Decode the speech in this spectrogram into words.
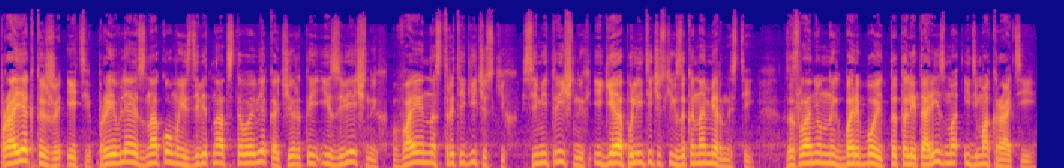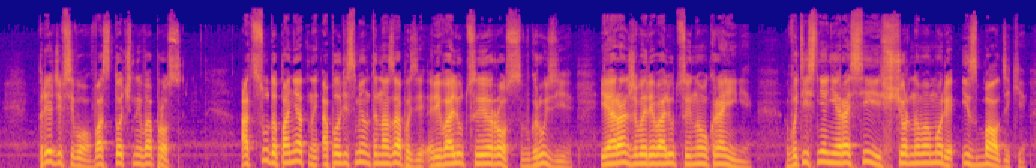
Проекты же эти проявляют знакомые с XIX века черты извечных военно-стратегических, симметричных и геополитических закономерностей, заслоненных борьбой тоталитаризма и демократии. Прежде всего, восточный вопрос. Отсюда понятны аплодисменты на Западе, революции РОС в Грузии и оранжевой революции на Украине, вытеснение России с Черного моря из Балтики –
